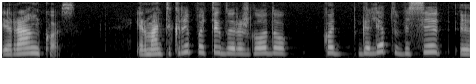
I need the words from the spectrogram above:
ir rankos. Ir man tikrai patikdavo ir aš galvodavau, kad galėtų visi e,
